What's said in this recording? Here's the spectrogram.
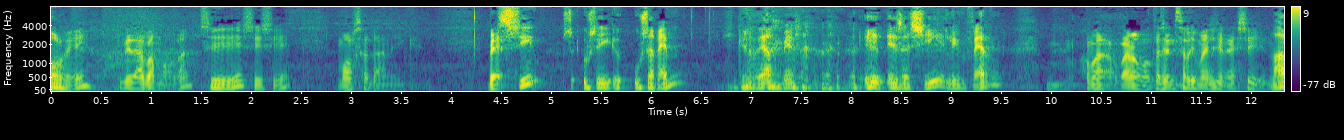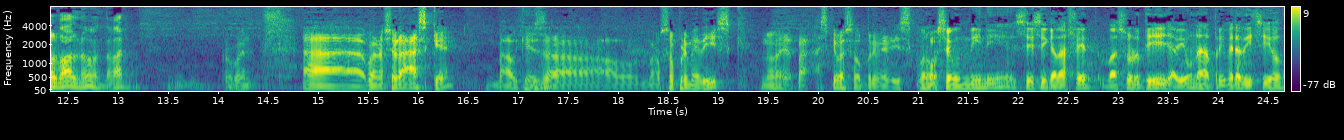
Molt bé. Cridava molt, eh? Sí, sí, sí. Molt satànic. Bé, Sí, o sigui, ho sabem? Que realment és, és així, l'infern? home, bueno, molta gent se l'imagina així, no? Val, val, no? Endavant. però bueno. Uh, bueno, això era Aske, val? que és uh, el, bueno, el seu primer disc, no? Eh, Va, Aske va ser el primer disc. Bueno, ser un mini, sí, sí, que de fet va sortir, hi havia una primera edició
